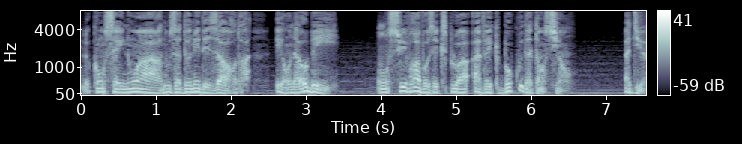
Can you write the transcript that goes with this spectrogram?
Le Conseil Noir nous a donné des ordres, et on a obéi. On suivra vos exploits avec beaucoup d'attention. Adieu.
